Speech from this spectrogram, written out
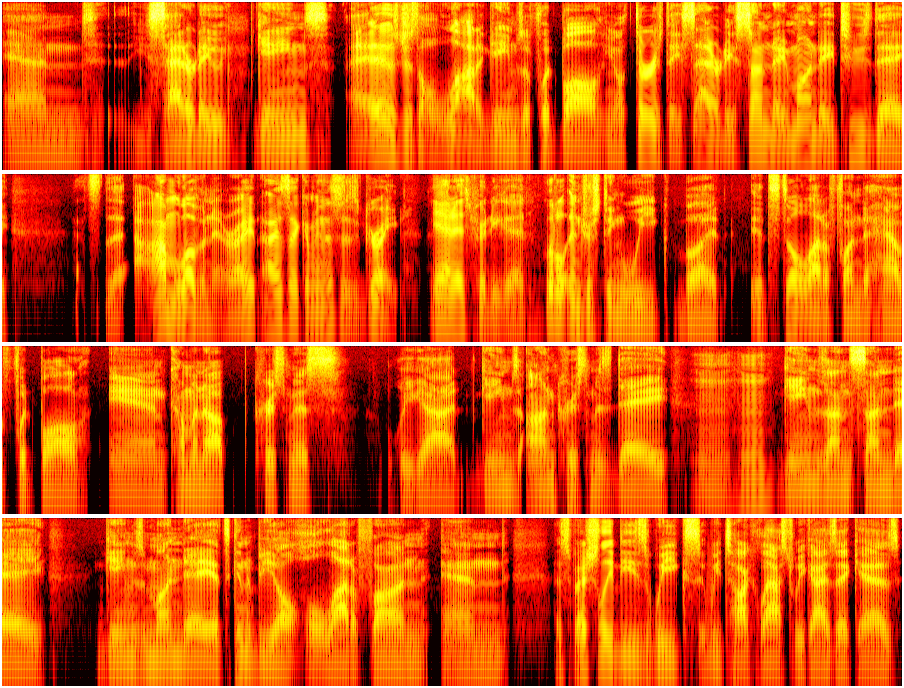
And Saturday games, it was just a lot of games of football. You know, Thursday, Saturday, Sunday, Monday, Tuesday. That's the, I'm loving it, right, Isaac? I mean, this is great Yeah, it is pretty good. little interesting week, but it's still a lot of fun to have football. And coming up, Christmas, we got games on Christmas Day, Mm-hmm. games on Sunday, games Monday. It's going to be a whole lot of fun. And especially these weeks, we talked last week, Isaac, as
